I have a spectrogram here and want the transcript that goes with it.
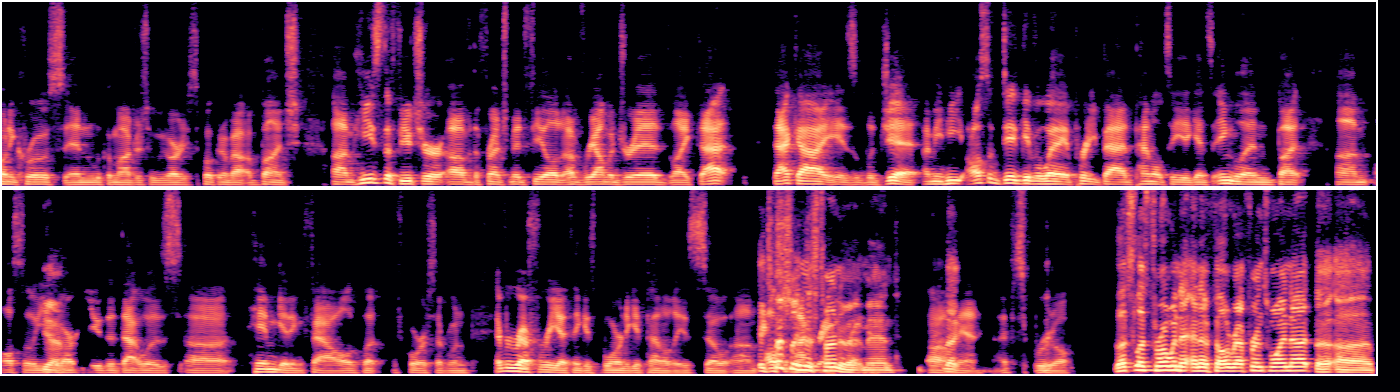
Toni Kroos and Luka Modric, who we've already spoken about a bunch. Um, he's the future of the French midfield of Real Madrid. Like that, that guy is legit. I mean, he also did give away a pretty bad penalty against England, but um, also you yeah. could argue that that was uh, him getting fouled. But of course, everyone, every referee, I think, is born to give penalties. So um, especially in this tournament, man. Oh like, man, it's brutal. Let's let's throw in an NFL reference. Why not? The uh,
